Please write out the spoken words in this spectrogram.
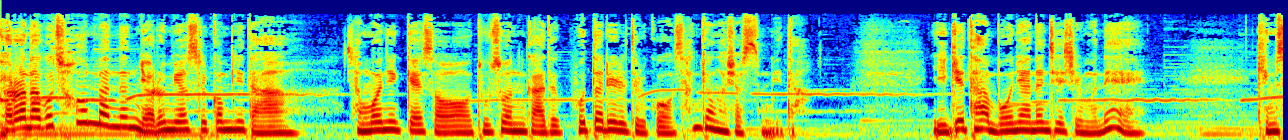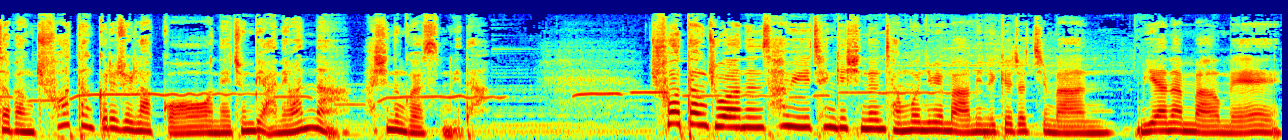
결혼하고 처음 맞는 여름이었을 겁니다. 장모님께서 두 손 가득 보따리를 들고 상경하셨습니다. 이게 다 뭐냐는 제 질문에 김서방 추어탕 끓여줄라고 내 준비 안 해왔나 하시는 거였습니다. 추어탕 좋아하는 사위 챙기시는 장모님의 마음이 느껴졌지만 미안한 마음에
